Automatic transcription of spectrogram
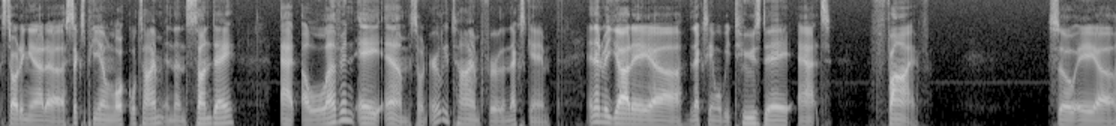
starting at uh, 6 p.m. local time, and then Sunday at 11 a.m. So an early time for the next game, and then we got a uh, the next game will be Tuesday at five. So a uh,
